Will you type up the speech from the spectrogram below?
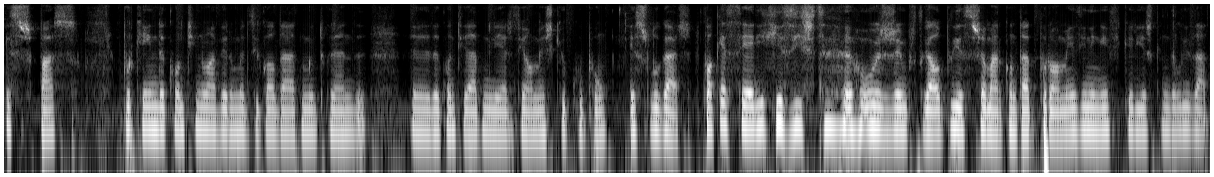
esse espaço, porque ainda continua a haver uma desigualdade muito grande eh, da quantidade de mulheres e homens que ocupam esses lugares. Qualquer série que existe hoje em Portugal podia se chamar Contado por Homens e ninguém ficaria escandalizado.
